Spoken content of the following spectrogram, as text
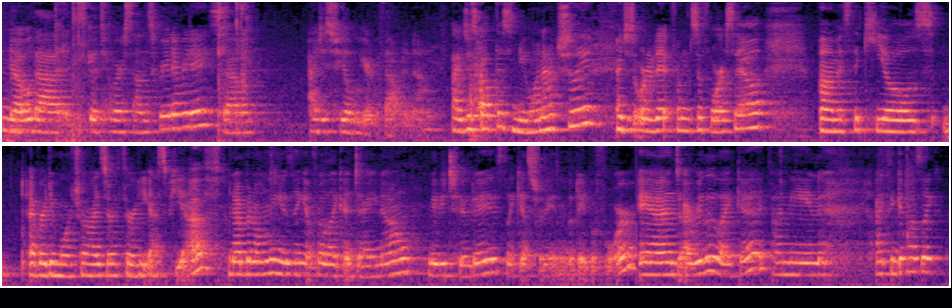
know that it's good to wear sunscreen every day, so I just feel weird without it now. I just got this new one actually. I just ordered it from the Sephora sale. Um, it's the Kiehl's Everyday Moisturizer 30 SPF. And I've been only using it for like a day now, maybe two days, like yesterday and the day before. And I really like it. I mean, I think it has like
